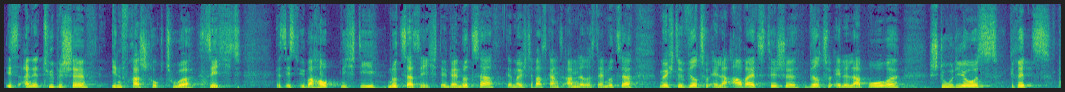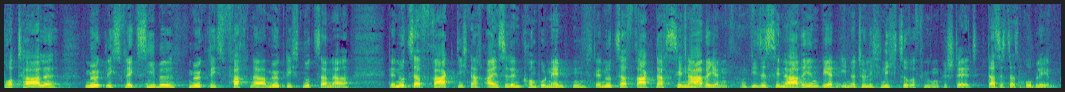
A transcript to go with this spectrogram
ist eine typische Infrastruktursicht. Es ist überhaupt nicht die Nutzersicht, denn der Nutzer, der möchte was ganz anderes. Der Nutzer möchte virtuelle Arbeitstische, virtuelle Labore, Studios, Grids, Portale, möglichst flexibel, möglichst fachnah, möglichst nutzernah. Der Nutzer fragt nicht nach einzelnen Komponenten, der Nutzer fragt nach Szenarien. Und diese Szenarien werden ihm natürlich nicht zur Verfügung gestellt. Das ist das Problem.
